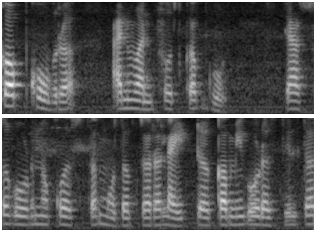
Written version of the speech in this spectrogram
कप खोबरं आणि वन फोर्थ कप गूळ. जास्त गोड नको असतं. मोदक जरा लाइट कमी गोड असतील तर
